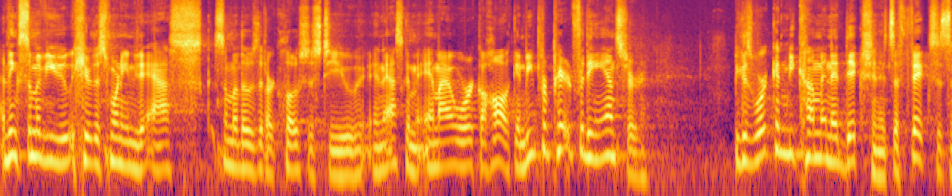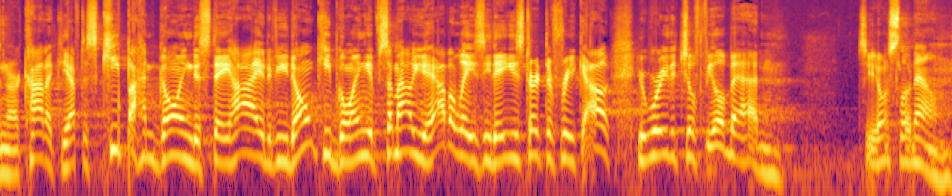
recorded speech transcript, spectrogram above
I think some of you here this morning need to ask some of those that are closest to you and ask them, Am I a workaholic? And be prepared for the answer. Because work can become an addiction. It's a fix, it's a narcotic. You have to keep on going to stay high. And if you don't keep going, if somehow you have a lazy day, you start to freak out. You're worried that you'll feel bad. So you don't slow down.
